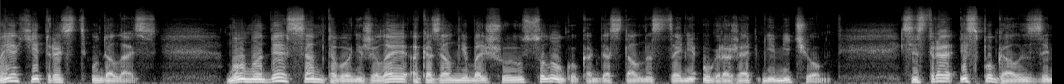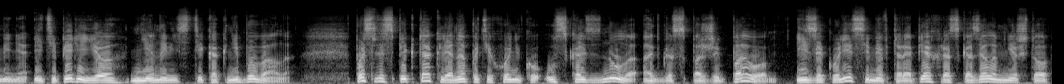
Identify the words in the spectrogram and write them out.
Моя хитрость удалась. Момоде, сам того не желая, оказал мне большую услугу, когда стал на сцене угрожать мне мечом. Сестра испугалась за меня, и теперь ее ненависти как не бывало. После спектакля она потихоньку ускользнула от госпожи Пао и за кулисами в торопях рассказала мне, что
